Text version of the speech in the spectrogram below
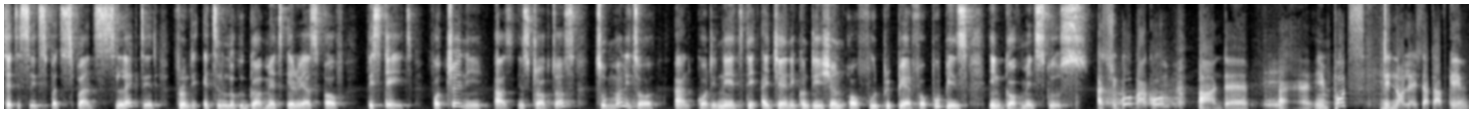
36 participants selected from the 18 local government areas of the state for training as instructors to monitor and coordinate the hygienic condition of food prepared for pupils in government schools. I should go back home and uh, uh, input the knowledge that I've gained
